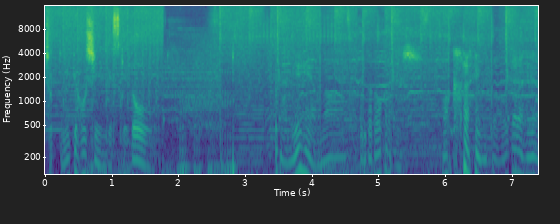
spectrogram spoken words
ちょっと見てほしいんですけど、まあ、見えへんやろな。撮り方分からへんし。分からへんか分からへんやろな。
